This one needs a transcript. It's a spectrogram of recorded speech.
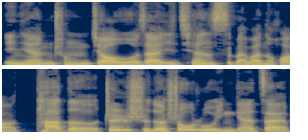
一年成交额在一千四百万的话，它的真实的收入应该在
